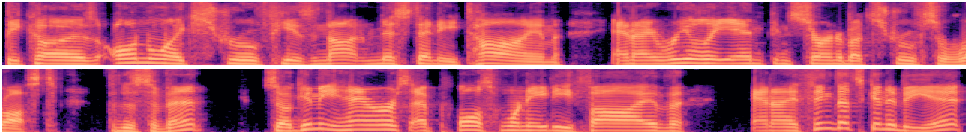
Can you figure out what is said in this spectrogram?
because, unlike Struff, he has not missed any time. And I really am concerned about Struff's rust for this event. So give me Harris at plus 185. and I think that's going to be it.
